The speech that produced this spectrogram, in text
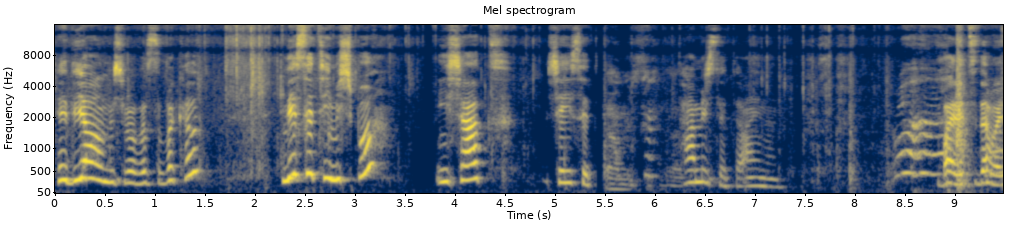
Hediye almış babası bakalım. Ne setiymiş bu? İnşaat şey seti. Tamir seti. Tamir seti aynen. Bareti de var.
